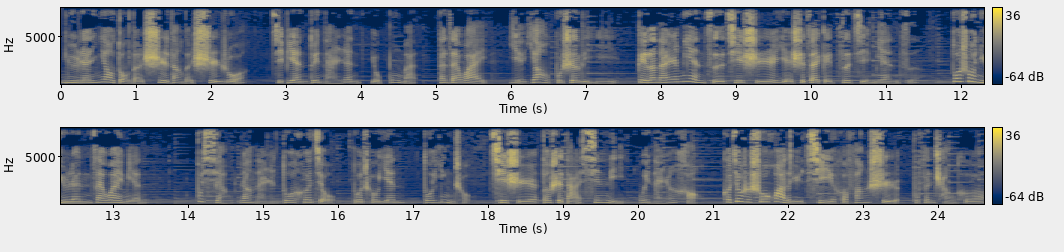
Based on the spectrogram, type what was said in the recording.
女人要懂得适当的示弱，即便对男人有不满，但在外也要不失礼仪。给了男人面子，其实也是在给自己面子。多数女人在外面，不想让男人多喝酒。多抽烟，多应酬，其实都是打心里为男人好，可就是说话的语气和方式不分场合，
